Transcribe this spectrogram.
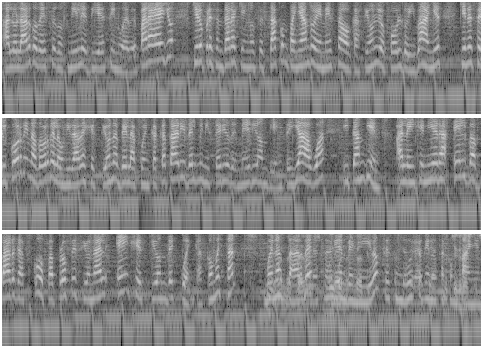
a lo largo de este 2019. Para ello, quiero presentar a quien nos está acompañando en esta ocasión, Leopoldo Ibáñez, quien es el coordinador de la Unidad de Gestión de la Cuenca Catari del Ministerio de Medio Ambiente y Agua, y también a la ingeniera Elba Vargas Copa, profesional en gestión de cuencas. ¿Cómo están? Buenas, tardes, bienvenidos, es un gusto que nos acompañen.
